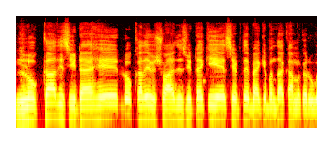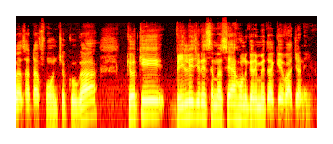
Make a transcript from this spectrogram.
ਲੋਕਾਂ ਦੀ ਸੀਟ ਹੈ ਇਹ ਲੋਕਾਂ ਦੇ ਵਿਸ਼ਵਾਸ ਦੀ ਸੀਟ ਹੈ ਕਿ ਇਹ ਸੀਟ ਤੇ ਬਹਿ ਕੇ ਬੰਦਾ ਕੰਮ ਕਰੂਗਾ ਸਾਡਾ ਫੋਨ ਚੁੱਕੂਗਾ ਕਿਉਂਕਿ ਬਿਜਲੀ ਜਿਹੜੀ ਸਮੱਸਿਆ ਹੁਣ ਗਰਮੀ ਤੋਂ ਅੱਗੇ ਵੱਧ ਜਾਣੀ ਹੈ।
